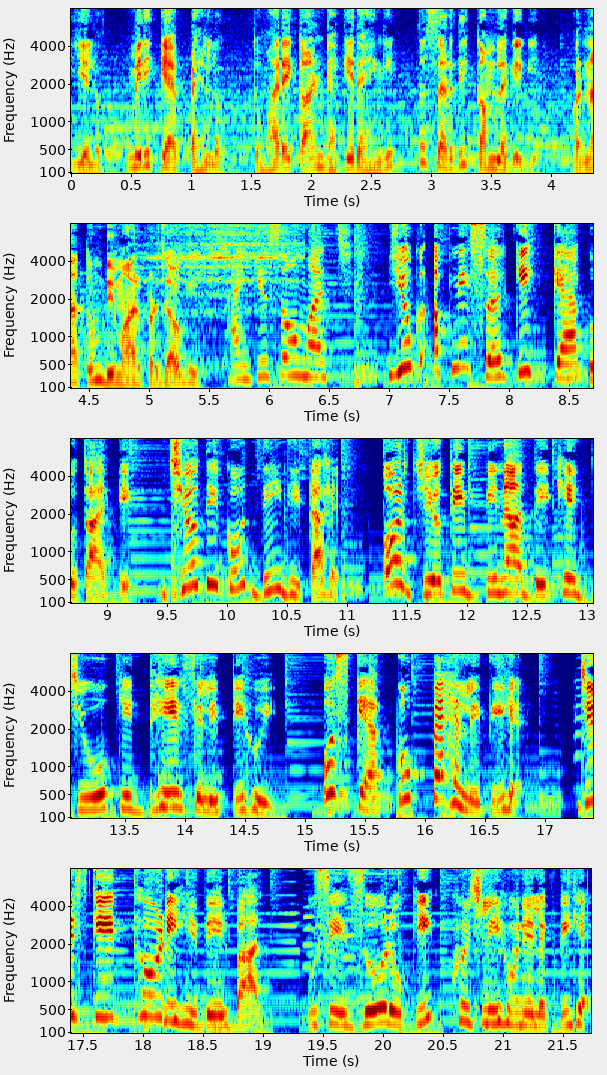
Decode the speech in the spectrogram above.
ये लो मेरी कैप पहन लो। तुम्हारे कान ढके रहेंगे तो सर्दी कम लगेगी वरना तुम बीमार पड़ जाओगी। थैंक यू सो मच युग अपने सर की कैप उतार के ज्योति को दे देता है। और ज्योति बिना देखे जुओ के ढेर से लिपटी हुई। उस कैप को पहन लेती है, जिसकी थोड़ी ही देर बाद उसे जोरों की खुजली होने लगती है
